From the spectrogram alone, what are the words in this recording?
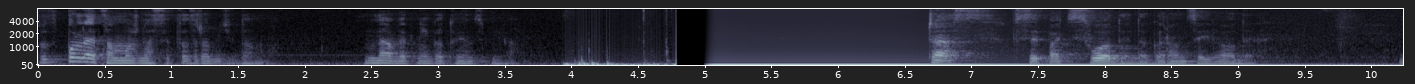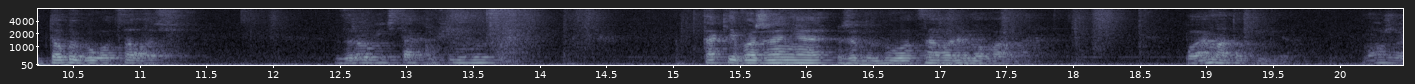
To polecam, można sobie to zrobić w domu, nawet nie gotując piwa. Czas wsypać słody do gorącej wody. I to by było coś, zrobić taki film, takie ważenie, żeby było całe rymowane. Poemat o piwie. Może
